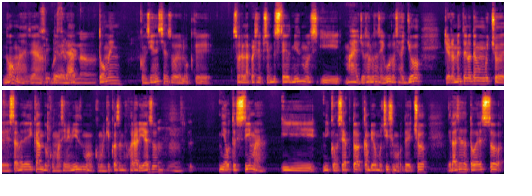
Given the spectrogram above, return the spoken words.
no, más, o sea, de verdad, nada. tomen conciencia sobre lo que sobre la percepción de ustedes mismos y mae, yo se los aseguro, o sea, yo que realmente no tengo mucho de estarme dedicando como hacia mí mismo, como en qué cosas mejorar y eso, Ujú. mi autoestima y mi concepto ha cambiado muchísimo. De hecho, gracias a todo esto,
